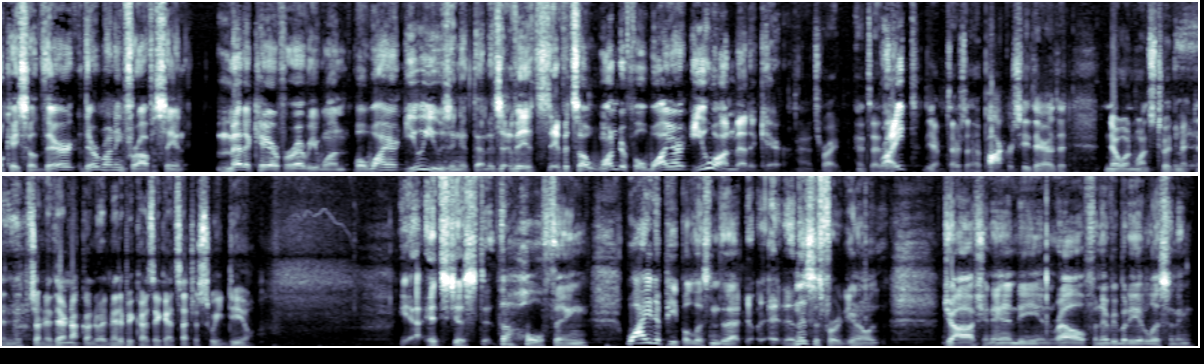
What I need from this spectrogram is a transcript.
Okay, so they're they're running for office saying Medicare for everyone. Well, why aren't you using it then? If it's if it's so wonderful, why aren't you on Medicare? That's right. It's Right? Yeah, there's a hypocrisy there that no one wants to admit, and certainly they're not going to admit it because they got such a sweet deal. Yeah, it's just the whole thing. Why do people listen to that? And this is for you know, Josh and Andy and Ralph and everybody listening.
